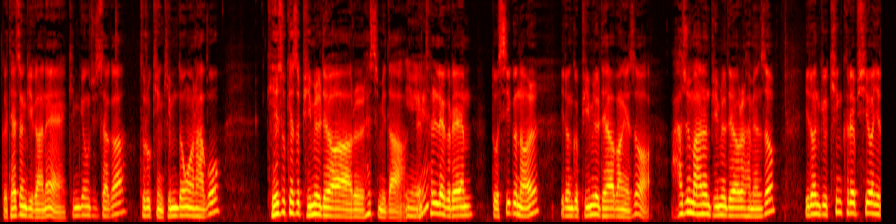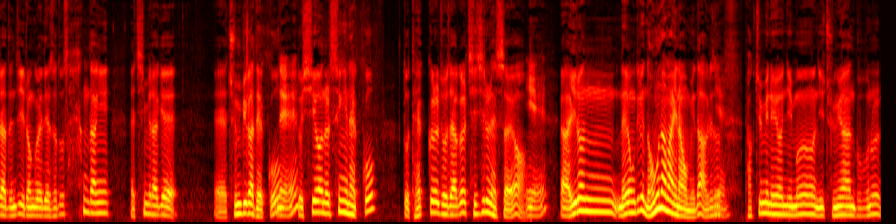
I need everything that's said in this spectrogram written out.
그 대선 기간에 김경수 지사가 드루킹 김동원하고 계속해서 비밀 대화를 했습니다. 예. 텔레그램 또 시그널 이런 그 비밀 대화방에서 아주 많은 비밀 대화를 하면서 이런 그 킹크랩 시연이라든지 이런 거에 대해서도 상당히 치밀하게 예, 준비가 됐고 네. 또 시연을 승인했고 또 댓글 조작을 지시를 했어요. 예. 야, 이런 내용들이 너무나 많이 나옵니다. 그래서 예. 박주민 의원님은 이 중요한 부분을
